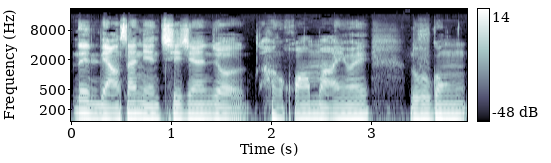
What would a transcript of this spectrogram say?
那两三年期间就很慌嘛，因为卢浮宫。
